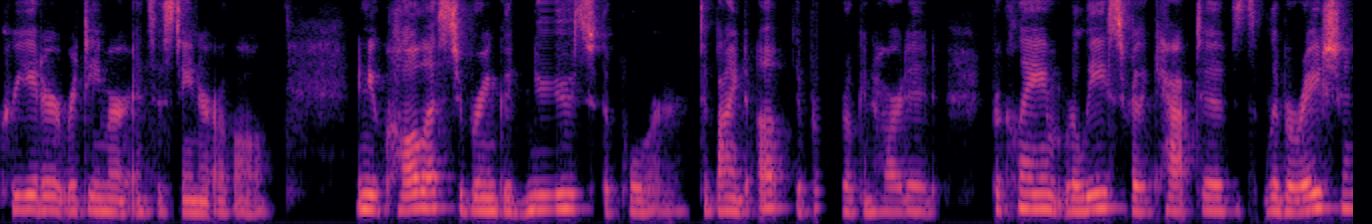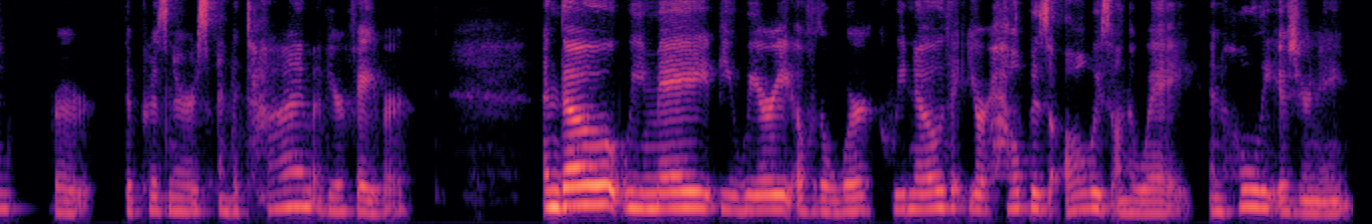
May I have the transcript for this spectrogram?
creator, redeemer, and sustainer of all. And you call us to bring good news to the poor, to bind up the brokenhearted, proclaim release for the captives, liberation for the prisoners, and the time of your favor. And though we may be weary of the work, we know that your help is always on the way, and holy is your name.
